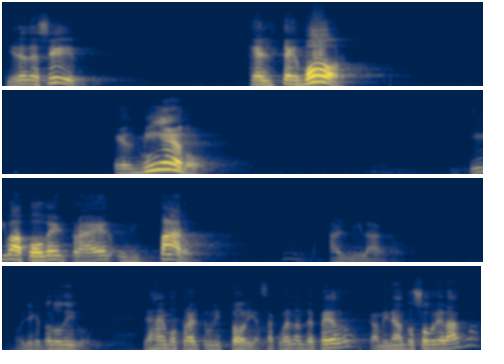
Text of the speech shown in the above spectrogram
Quiere decir que el temor, el miedo, iba a poder traer un paro al milagro. Oye que te lo digo. Déjame mostrarte una historia. ¿Se acuerdan de Pedro caminando sobre el agua?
